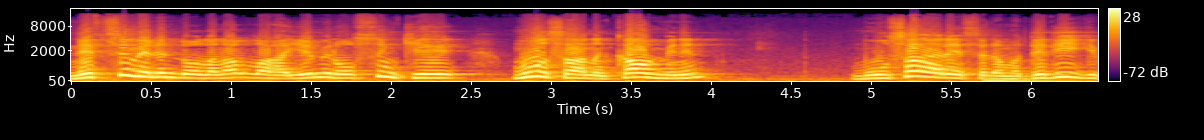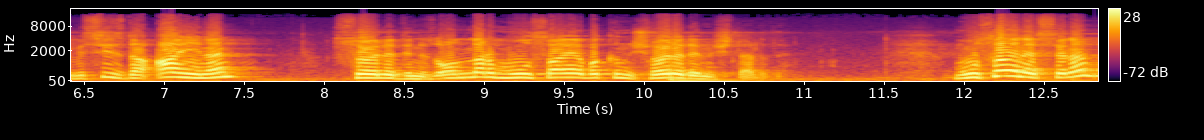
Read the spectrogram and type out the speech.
Nefsim elinde olan Allah'a yemin olsun ki Musa'nın kavminin Musa Aleyhisselam'a dediği gibi siz de aynen söylediniz. Onlar Musa'ya bakın şöyle demişlerdi. Musa Aleyhisselam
